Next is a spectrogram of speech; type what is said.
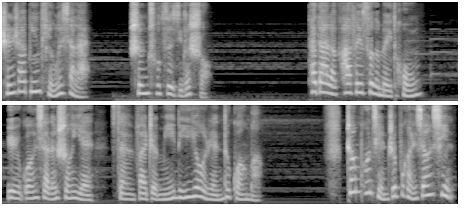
陈沙冰停了下来，伸出自己的手。他戴了咖啡色的美瞳，月光下的双眼散发着迷离诱人的光芒。张鹏简直不敢相信，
